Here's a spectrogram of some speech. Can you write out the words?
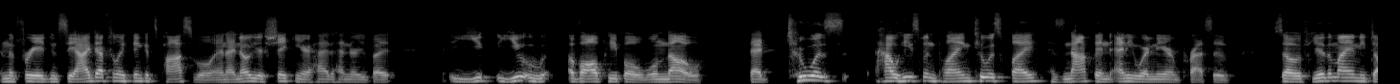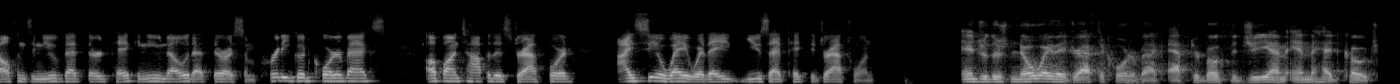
in the free agency. I definitely think it's possible. And I know you're shaking your head, Henry, but you you of all people will know that Tua's how he's been playing, Tua's play has not been anywhere near impressive. So if you're the Miami Dolphins and you have that third pick and you know that there are some pretty good quarterbacks up on top of this draft board, I see a way where they use that pick to draft one. Andrew, there's no way they draft a quarterback after both the GM and the head coach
